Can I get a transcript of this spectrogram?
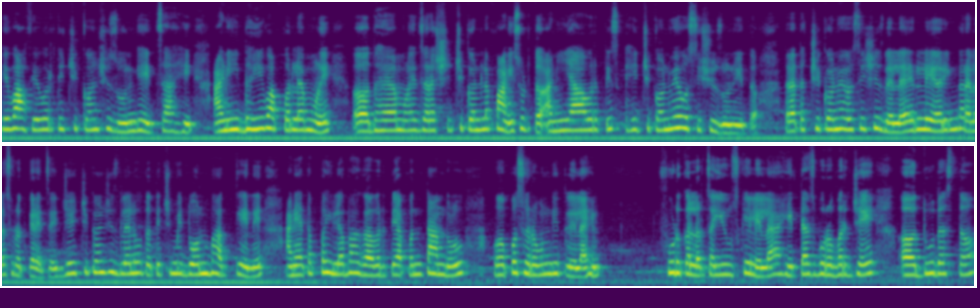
हे वाफेवरती चिकन शिजवून घ्यायचं आहे. आणि दही वापरल्यामुळे दह्यामुळे जराशी चिकनला पाणी सुटतं आणि यावरतीच हे चिकन व्यवस्थित शिजून येतं. तर आता चिकन व्यवस्थित शिजलेलं आहे. लेअरिंग करायला सुरुवात करायचं आहे. जे चिकन शिजलेलं होतं त्याचे मी दोन भाग केले. आणि आता पहिल्या भागावरती आपण तांदूळ पसरवून घेतलेला आहे. फूड कलरचा यूज केलेला आहे. त्याचबरोबर जे दूध असतं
